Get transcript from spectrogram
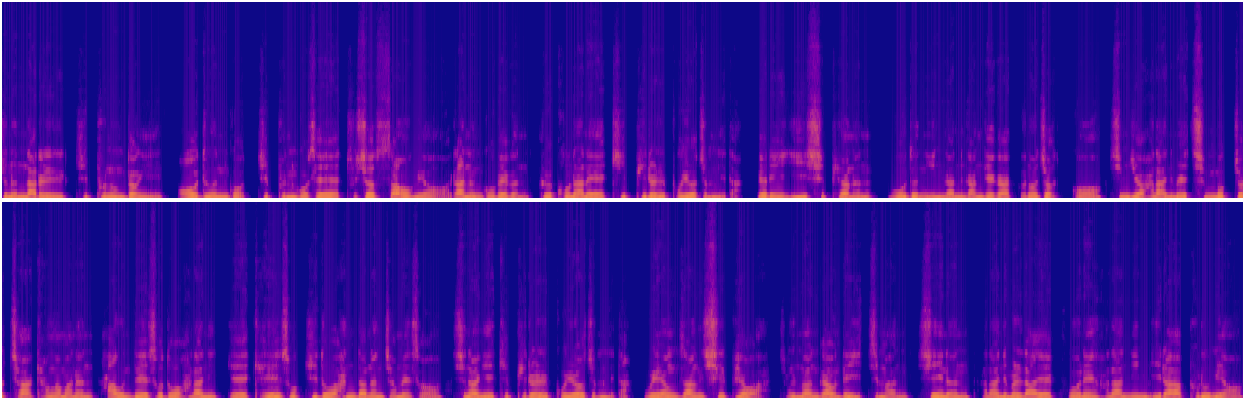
주는 나를 깊은 웅덩이, 어두운 곳, 깊은 곳에 두셨사오며 라는 고백은 그 고난의 깊이를 보여줍니다. 특별히 이 시편은 모든 인간관계가 끊어졌고 심지어 하나님의 침묵조차 경험하는 가운데에서도 하나님께 계속 기도한다는 점에서 신앙의 깊이를 보여줍니다. 외형상 실패와 절망 가운데 있지만 시인은 하나님을 나의 구원의 하나님이라 부르며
